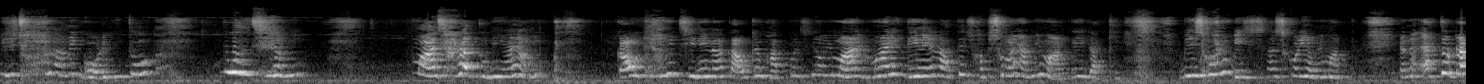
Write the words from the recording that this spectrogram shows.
ভীষণ আমি গর্বিত বলছি আমি মা ছাড়া দুনিয়ায় আমি কাউকে আমি চিনি না, কাউকে ভাগ করছি। আমি মায়ের মায়ের দিনে রাতে সবসময় আমি মাকেই ডাকি। ভীষণ বিশ্বাস করি আমি মাকে। কেন এতটা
